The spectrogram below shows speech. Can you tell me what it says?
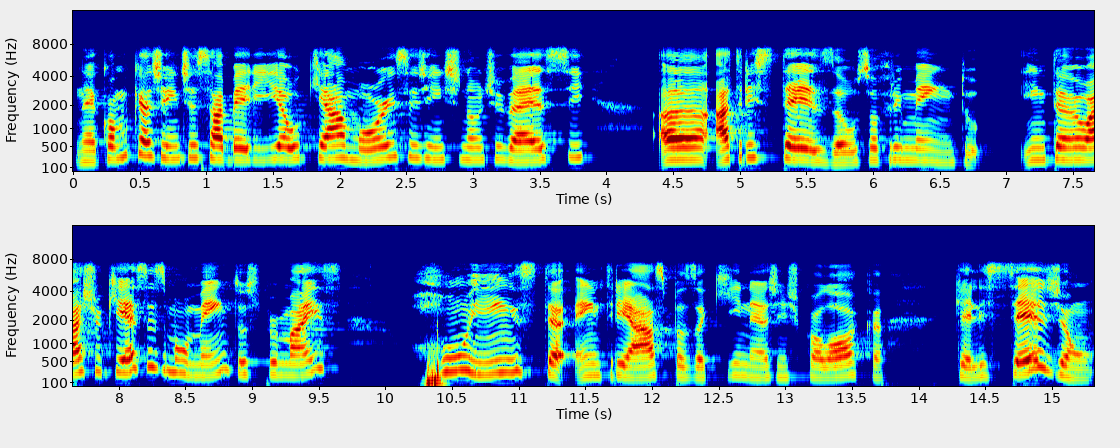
Né? Como que a gente saberia o que é amor se a gente não tivesse uh, a tristeza, o sofrimento? Então, eu acho que esses momentos, por mais ruins, entre aspas, aqui, né, a gente coloca, que eles sejam,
